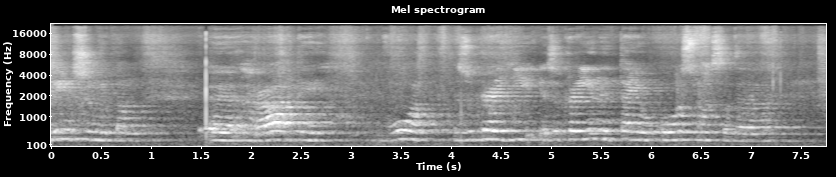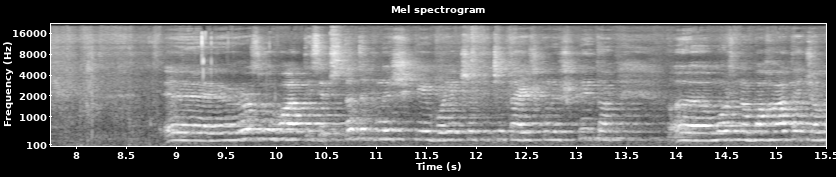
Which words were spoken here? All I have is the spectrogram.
з іншими, там, е, грати от, з, Украї... з України та й у космос. Е, розвиватися, читати книжки, бо якщо ти читаєш книжки, то е, можна багато чого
